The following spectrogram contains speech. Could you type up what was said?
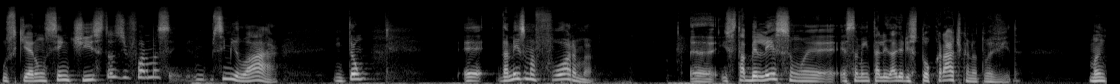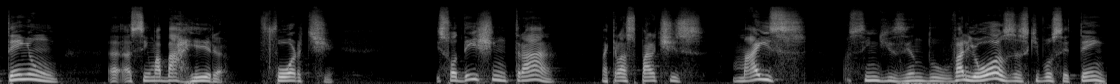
os que eram cientistas de forma similar. Então, é, da mesma forma, é, estabeleçam é, essa mentalidade aristocrática na tua vida. Mantenham é, assim uma barreira forte e só deixe entrar naquelas partes mais assim dizendo, valiosas que você tem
